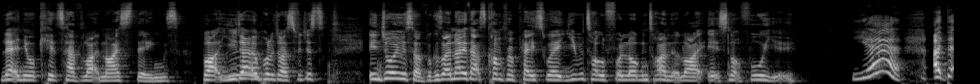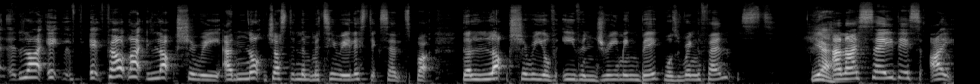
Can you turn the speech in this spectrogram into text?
letting your kids have like nice things, but you don't mm. apologize for just enjoying yourself because I know that's come from a place where you were told for a long time that like it's not for you. Yeah, I d like it. It felt like luxury, and not just in the materialistic sense, but the luxury of even dreaming big was ring fenced. Yeah. And I say this, I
